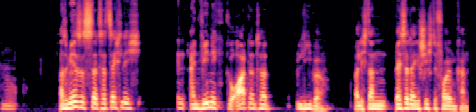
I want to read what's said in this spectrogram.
genau. Also mir ist es da tatsächlich ein- ein wenig geordneter lieber, weil ich dann besser der Geschichte folgen kann.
